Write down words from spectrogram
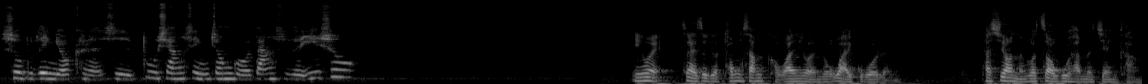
说不定有可能是不相信中国当时的医术。因为在这个通商口岸有很多外国人，他希望能够照顾他们的健康。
